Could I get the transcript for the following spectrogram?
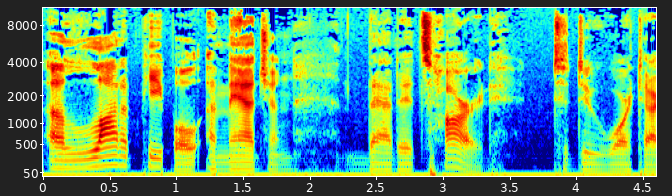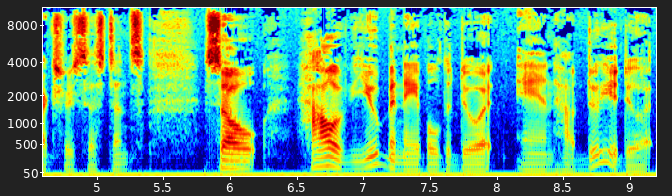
a lot of people imagine that it's hard to do war tax resistance. So, how have you been able to do it, and how do you do it?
